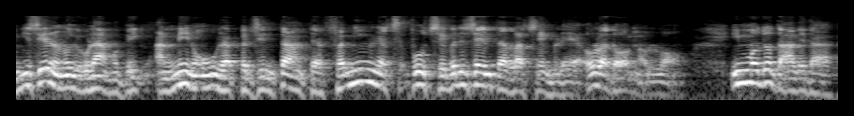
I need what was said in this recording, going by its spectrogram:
Ogni sera noi volevamo che almeno un rappresentante a famiglia fosse presente all'assemblea, o la donna o l'uomo, in modo tale da,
